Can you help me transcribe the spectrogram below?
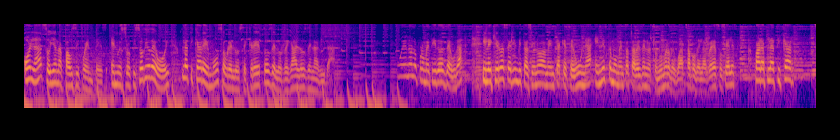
Hola, soy Ana Pausi Fuentes. En nuestro episodio de hoy platicaremos sobre los secretos de los regalos de Navidad. Bueno, lo prometido es deuda y le quiero hacer la invitación nuevamente a que se una en este momento a través de nuestro número de WhatsApp o de las redes sociales para platicar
